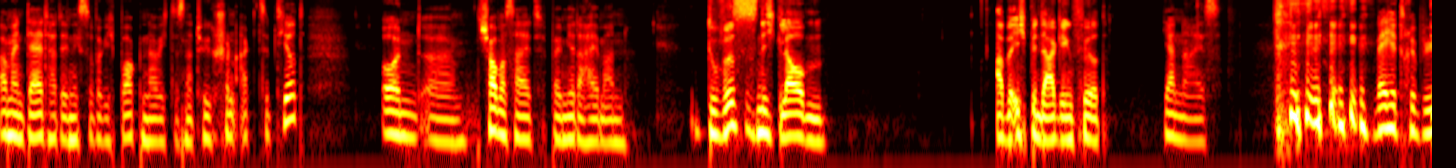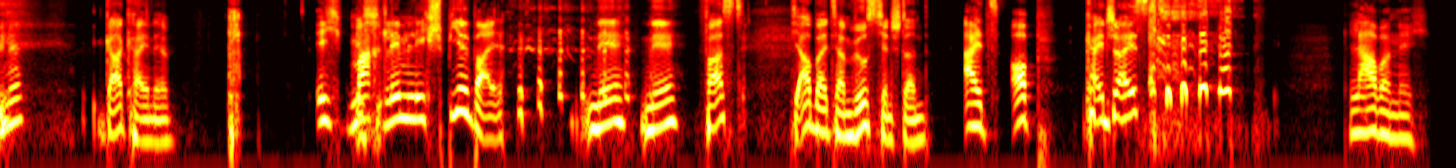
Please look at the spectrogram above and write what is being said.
aber mein Dad hatte nicht so wirklich Bock und da habe ich das natürlich schon akzeptiert. Und äh, schauen wir es halt bei mir daheim an. Du wirst es nicht glauben. Aber ich bin da gegen Fürth. Ja, nice. Welche Tribüne? Gar keine. Ich mach Ich- nämlich Spielball. Nee, nee, fast. Ich arbeite am Würstchenstand. Als ob. Kein Scheiß. Laber nicht.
